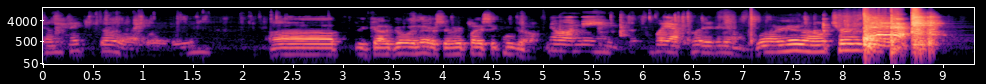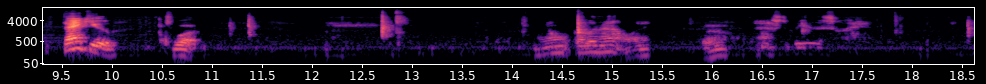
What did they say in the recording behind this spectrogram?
don't think you go that way, do you? Uh, you gotta go in there. It's the only place it can go. No, I mean the way I put it in. Well, you know, turn it. Ah! Thank you. What? I don't go in that way. Well. It has to be this way.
